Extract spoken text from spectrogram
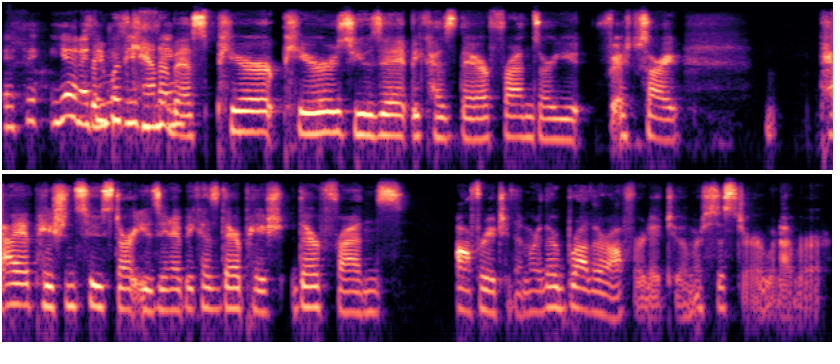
I think yeah, and I Same think with cannabis. Peer peers use it because their friends are you. Sorry, I have patients who start using it because their patient, their friends offered it to them, or their brother offered it to them, or sister, or whatever.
